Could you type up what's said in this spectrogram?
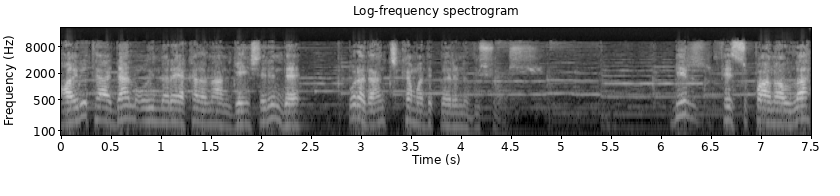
ayrı telden oyunlara yakalanan gençlerin de buradan çıkamadıklarını düşünür. Bir fesubhanallah,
